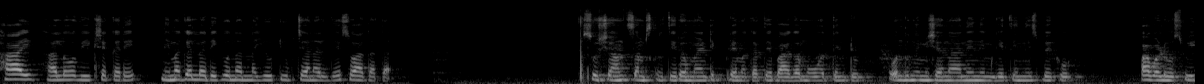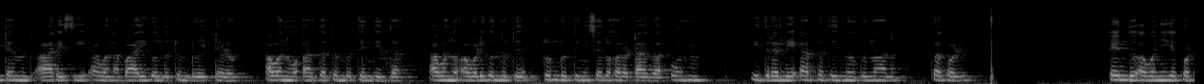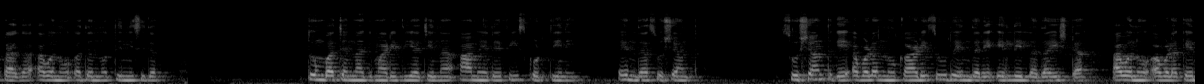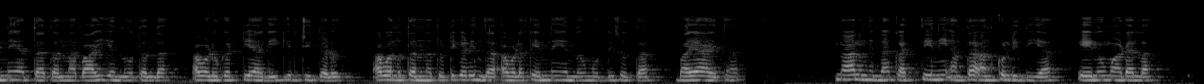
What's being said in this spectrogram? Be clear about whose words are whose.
Speaker 1: Hi, hello ವೀಕ್ಷಕರೇ, ನಿಮಗೆಲ್ಲರಿಗೂ ನನ್ನ ಯೂಟ್ಯೂಬ್ ಚಾನಲ್ಗೆ ಸ್ವಾಗತ. ಸುಶಾಂತ್ ಸಂಸ್ಕೃತಿ ರೊಮ್ಯಾಂಟಿಕ್ ಪ್ರೇಮಕತೆ ಭಾಗ ಮೂವತ್ತೆಂಟು. ಒಂದು ನಿಮಿಷ ನಾನೇ ನಿಮಗೆ ತಿನ್ನಿಸಬೇಕು. ಅವಳು ಸ್ವೀಟನ್ನು ಆರಿಸಿ ಅವನ ಬಾಯಿಗೊಂದು ತುಂಡು ಇಟ್ಟಳು. ಅವನು ಅರ್ಧ ತುಂಡು ತಿಂದಿದ್ದ. ಅವನು ಅವಳಿಗೊಂದು ತುಂಡು ತಿನ್ನಿಸಲು ಹೊರಟಾಗ ಹ್ಞೂ ಇದರಲ್ಲಿ ಅರ್ಧ ತಿನ್ನುವುದು ನಾನು. ತಗೊಳ್ಳಿ. ಎಂದು ಅವನಿಗೆ ಕೊಟ್ಟಾಗ ಅವನು ಅದನ್ನು ತಿನ್ನಿಸಿದ. ತುಂಬ ಚೆನ್ನಾಗಿ ಮಾಡಿದೀಯ ಚಿನ್ನ. ಆಮೇಲೆ ಫೀಸ್ ಕೊಡ್ತೀನಿ. ಎಂದ ಸುಶಾಂತ್. ಸುಶಾಂತ್ಗೆ ಅವಳನ್ನು ಕಾಡಿಸುವುದು ಎಂದರೆ ಎಲ್ಲಿಲ್ಲದ ಇಷ್ಟ. ಅವನು ಅವಳ ಕೆನ್ನೆಯತ್ತ ತನ್ನ ಬಾಯಿಯನ್ನು ತಂದ. ಅವಳು ಗಟ್ಟಿಯಾಗಿ ಕಿರುಚಿದ್ದಳು ಅವನು ತನ್ನ ತುಟಿಗಳಿಂದ ಅವಳ ಕೆನ್ನೆಯನ್ನು ಮುದ್ದಿಸುತ್ತಾ, ಭಯ ಆಯ್ತಾ? ನಾನು ನಿನ್ನ ಕತ್ತೀನಿ ಅಂತ ಅಂದ್ಕೊಂಡಿದ್ದೀಯಾ ಏನೂ ಮಾಡಲ್ಲ.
